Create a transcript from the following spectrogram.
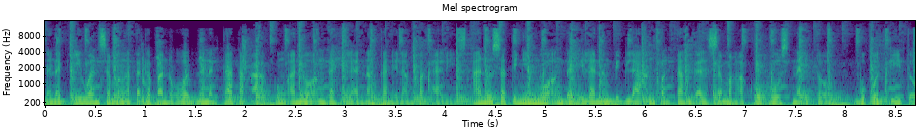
na nag-iwan sa mga tagapanood na nagtataka kung ano ang dahilan ng kanilang pag-alis. Ano sa tingin mo ang dahilan ng biglaang pagtanggal sa mga co-host na ito? Bukod dito,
